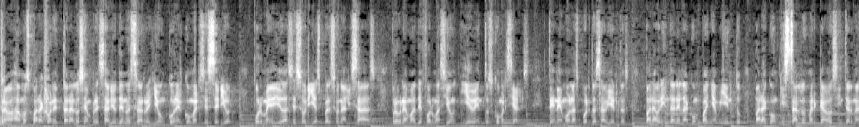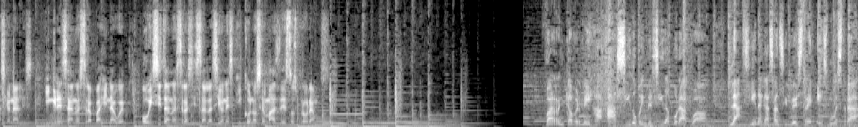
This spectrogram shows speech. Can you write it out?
Trabajamos para conectar a los empresarios de nuestra región con el comercio exterior por medio de asesorías personalizadas, programas de formación y eventos comerciales. Tenemos las puertas abiertas para brindar el acompañamiento para conquistar los mercados internacionales. Ingresa a nuestra página web o visita nuestras instalaciones y conoce más de estos programas. Barranca Bermeja ha sido bendecida por agua. La Ciénaga San Silvestre es nuestra.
